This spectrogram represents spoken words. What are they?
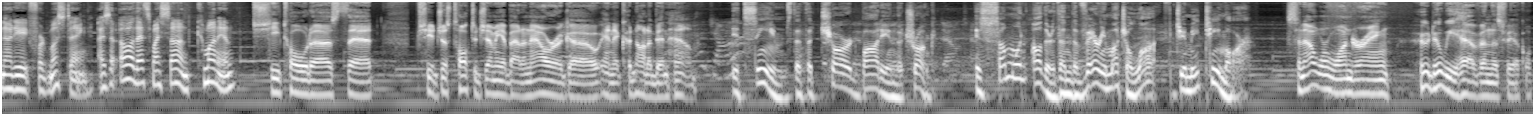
98 Ford Mustang. I said, Oh, that's my son. Come on in. She told us that she had just talked to Jimmy about an hour ago and it could not have been him. It seems that the charred body in the trunk is someone other than the very much alive Jimmy Temar. So now we're wondering who do we have in this vehicle?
